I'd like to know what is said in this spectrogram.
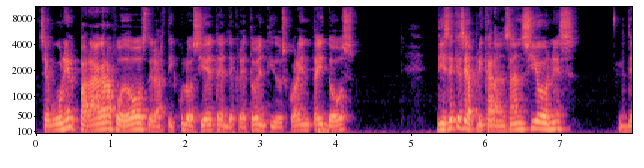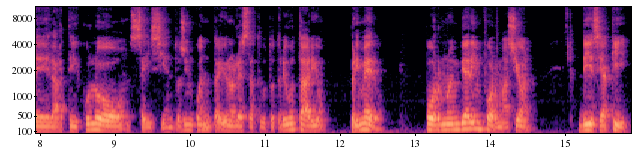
según el parágrafo 2 del artículo 7 del decreto 2242, dice que se aplicarán sanciones del artículo 651 del Estatuto Tributario, primero, por no enviar información. Dice aquí,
